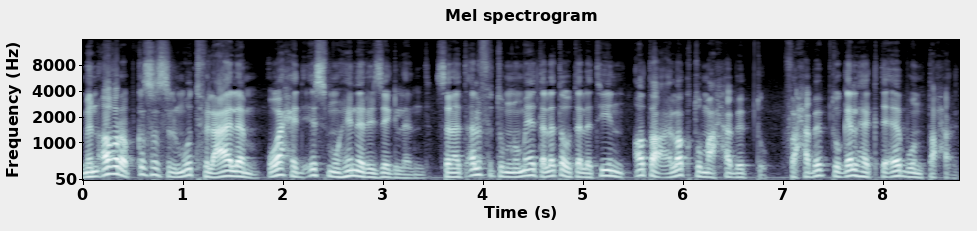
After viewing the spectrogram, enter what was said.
من أغرب قصص الموت في العالم واحد اسمه هنري زيجلاند. سنة 1833 قطع علاقته مع حبيبته فحبيبته جالها اكتئاب وانتحرت.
